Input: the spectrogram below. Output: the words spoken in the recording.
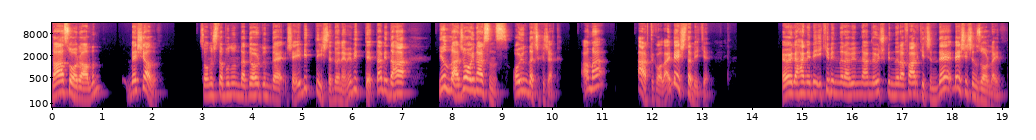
Daha sonra alın 5'i alın. Sonuçta bunun da 4'ün şeyi bitti işte dönemi bitti. Tabii daha yıllarca oynarsınız. Oyun da çıkacak. Ama artık olay 5 tabii ki. Öyle hani bir 2000 lira bilmem ne 3000 lira fark için de 5 için zorlayın.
